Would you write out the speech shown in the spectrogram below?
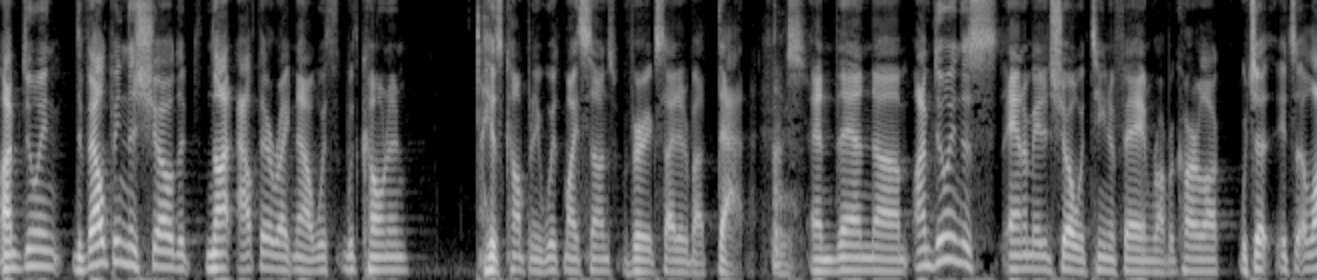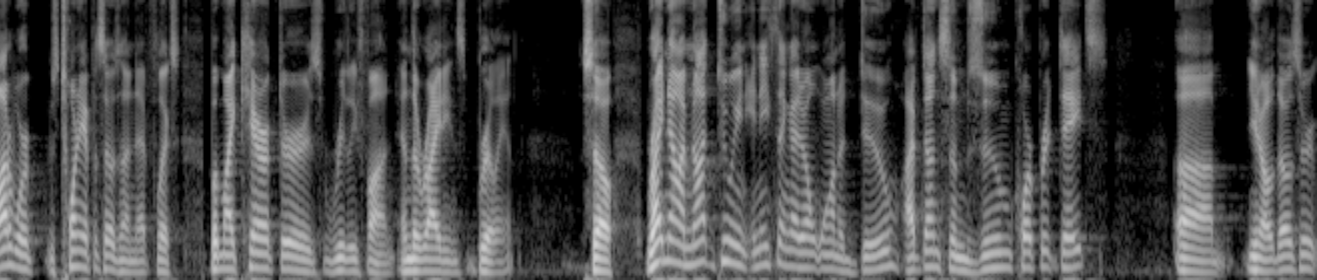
I'm doing developing this show that's not out there right now with with Conan, his company, with my sons. Very excited about that. And then um, I'm doing this animated show with Tina Fey and Robert Carlock, which uh, it's a lot of work. There's 20 episodes on Netflix, but my character is really fun and the writing's brilliant. So right now, I'm not doing anything I don't want to do. I've done some Zoom corporate dates. Um, you know, those are.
